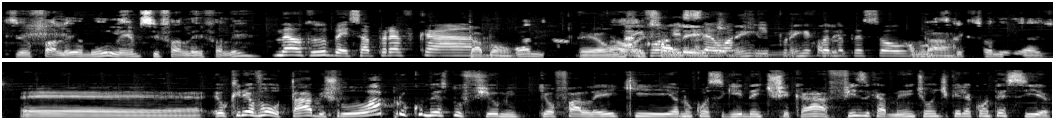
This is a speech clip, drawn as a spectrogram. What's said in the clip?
Se eu falei, eu nem lembro se falei, falei? Não, tudo bem, só pra ficar Tá bom. Ah. É a homossexualidade. falei, correção nem- aqui, nem porque falei. quando a pessoa. Tá. Homossexualidade. É, Eu queria voltar, bicho, lá pro começo do filme, que eu falei que eu não conseguia identificar fisicamente onde que ele acontecia.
